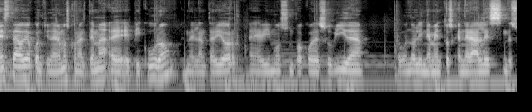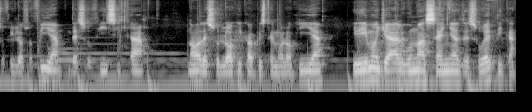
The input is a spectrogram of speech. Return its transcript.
En este audio continuaremos con el tema eh, Epicuro. En el anterior eh, vimos un poco de su vida, algunos lineamientos generales de su filosofía, de su física, ¿no? de su lógica o epistemología y vimos ya algunas señas de su ética.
